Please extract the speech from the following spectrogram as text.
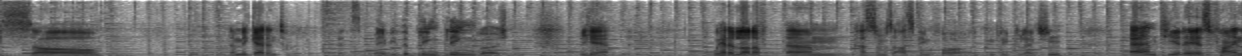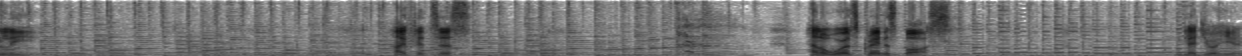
So, let me get into it. That's maybe the bling bling version. Yeah. We had a lot of um, customers asking for a complete collection. And here it is, finally. Hi, Fitzes. Hello, world's greatest boss. I'm glad you're here.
